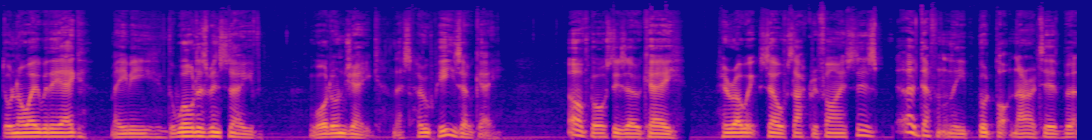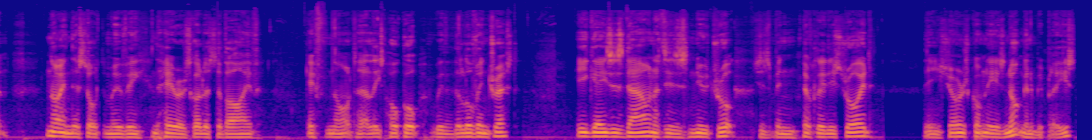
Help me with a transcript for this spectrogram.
done away with the egg. Maybe the world has been saved. Well done, Jake. Let's hope he's okay. Of course, he's okay. Heroic self sacrifice is a definitely good plot narrative, but not in this sort of movie. The hero's got to survive. If not, at least hook up with the love interest. He gazes down at his new truck, which has been totally destroyed. The insurance company is not going to be pleased.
